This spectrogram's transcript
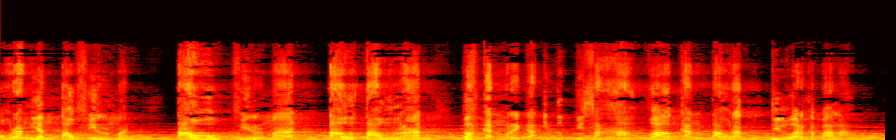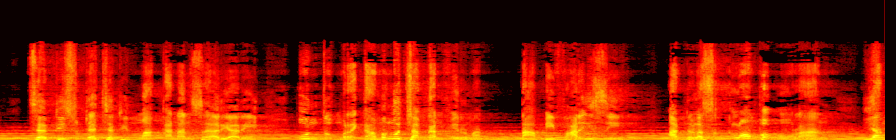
orang yang tahu firman. Tahu firman, tahu Taurat, Bahkan mereka itu bisa hafalkan Taurat di luar kepala. Jadi sudah jadi makanan sehari-hari untuk mereka mengucapkan firman. Tapi Farisi adalah sekelompok orang yang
